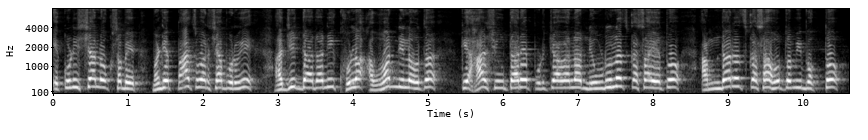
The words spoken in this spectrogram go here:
एकोणीसच्या लोकसभेत म्हणजे पाच वर्षापूर्वी अजितदादांनी खुलं आव्हान दिलं होतं की हा शिवतारे पुढच्या वेळेला निवडूनच कसा येतो आमदारच कसा होतो मी बघतो.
